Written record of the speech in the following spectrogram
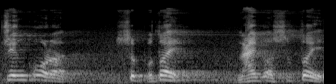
经过了是不对，哪一个是对，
